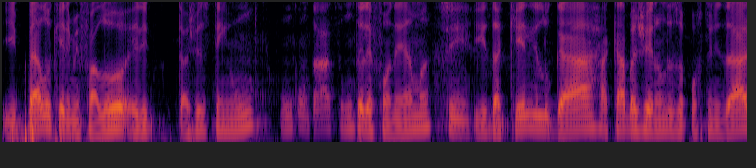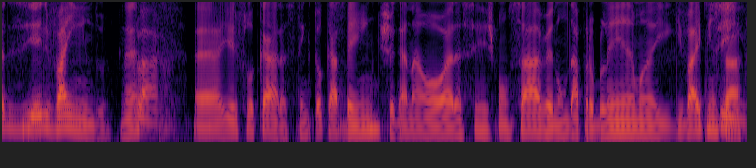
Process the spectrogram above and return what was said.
E pelo que ele me falou, ele às vezes tem um, um contato, um telefonema, Sim, e daquele lugar acaba gerando as oportunidades e ele vai indo, né? claro. É, e ele falou, cara, você tem que tocar bem, chegar na hora, ser responsável, não dar problema e, e vai pintar. Sim,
